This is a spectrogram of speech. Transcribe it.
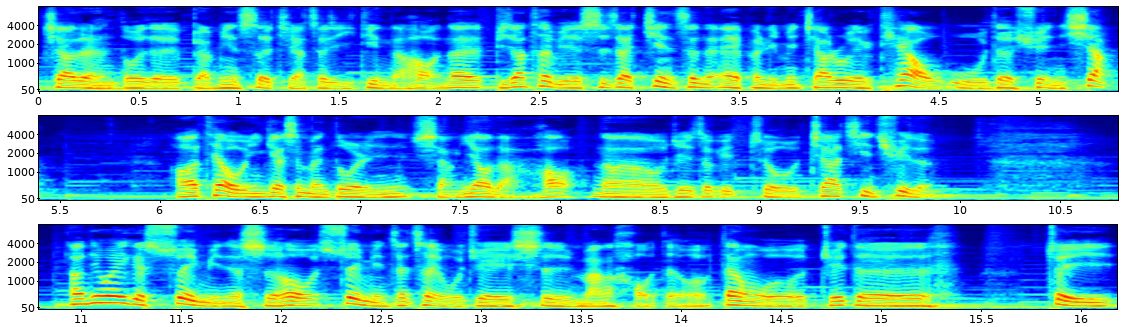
加了很多的表面设计啊，这是一定的哈。那比较特别是在健身的 App 里面加入了跳舞的选项。好，跳舞应该是蛮多人想要的。好，那我觉得这个就加进去了。那另外一个睡眠的时候，睡眠政策我觉得是蛮好的哦，但我觉得最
